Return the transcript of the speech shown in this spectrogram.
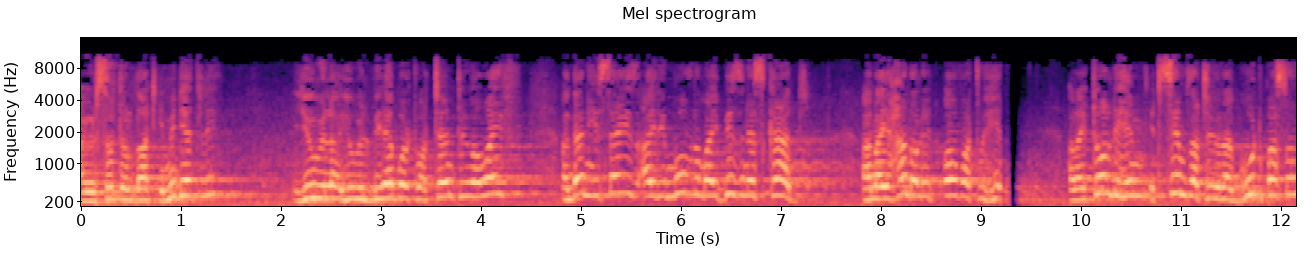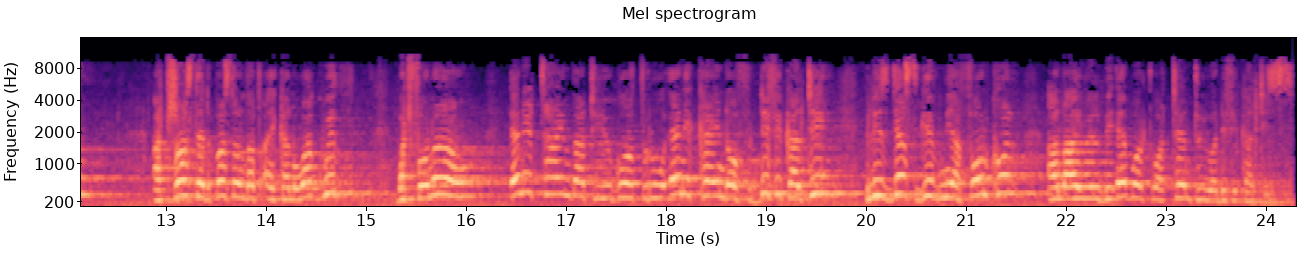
I will settle that immediately. You will, you will be able to attend to your wife and then he says, I removed my business card and I handed it over to him. And I told him, it seems that you're a good person, a trusted person that I can work with. But for now, any time that you go through any kind of difficulty, please just give me a phone call and I will be able to attend to your difficulties.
